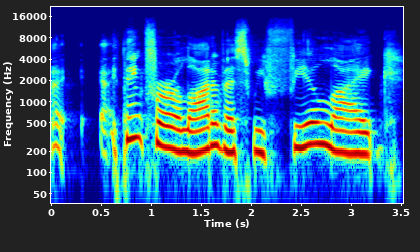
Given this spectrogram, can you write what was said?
I I think for a lot of us we feel like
